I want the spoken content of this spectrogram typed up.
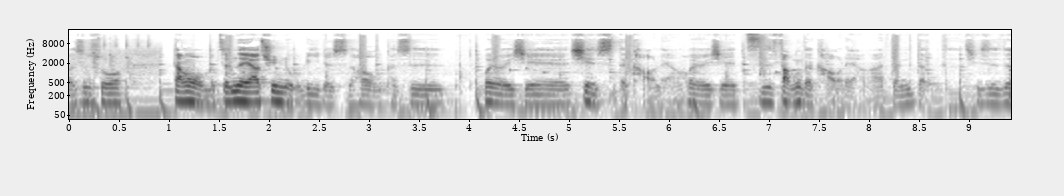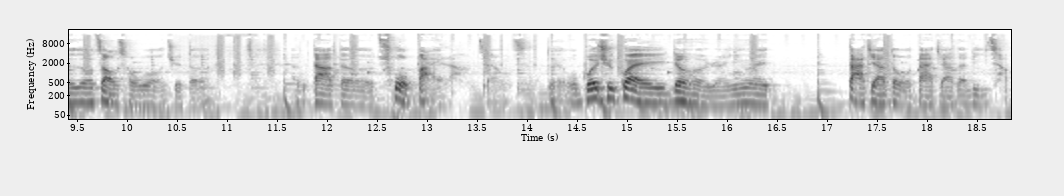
而是说，当我们真的要去努力的时候，可是会有一些现实的考量，会有一些资方的考量啊等等的，其实这都造成我觉得很大的挫败啦。这样子，对我不会去怪任何人，因为大家都有大家的立场，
